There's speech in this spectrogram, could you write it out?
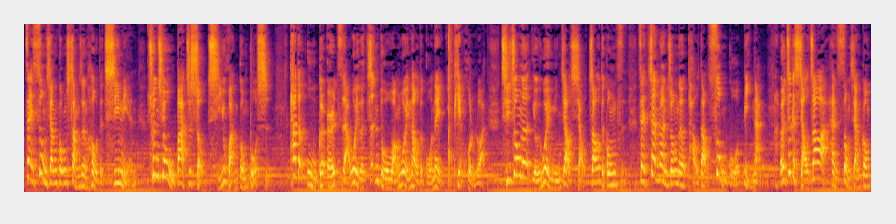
在宋襄公上任后的七年，春秋五霸之首齐桓公过世。他的五个儿子啊，为了争夺王位，闹得国内一片混乱。其中呢，有一位名叫小昭的公子，在战乱中呢，逃到宋国避难。而这个小昭啊，和宋襄公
